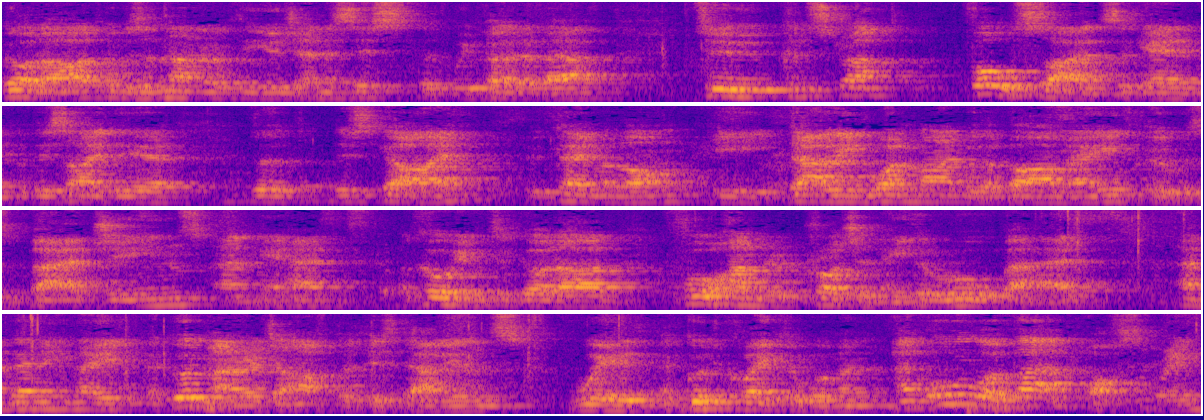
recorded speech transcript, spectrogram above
Goddard, who was another of the eugenicists that we've heard about, to construct false science again of this idea that this guy who came along. He dallied one night with a barmaid who was bad genes, and he had, according to Goddard, 400 progeny who were all bad. And then he made a good marriage after his dalliance with a good Quaker woman, and all of that offspring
